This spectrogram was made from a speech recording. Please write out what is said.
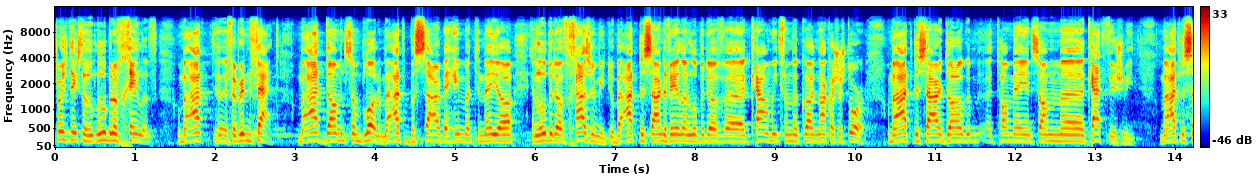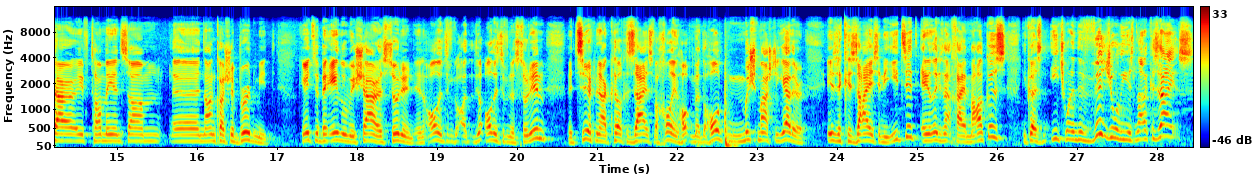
person takes a little bit of chelev, ma'at uh, forbidden fat, ma'at dam and some blood, ma'at basar behema tameya, and a little bit of chazer meat, ma'at basar nevela, and a little bit of uh, cow meat from the not kosher store, ma'at basar dog uh, tame and some uh, catfish meat, ma'at basar if tame and some uh, non kosher bird meat. To be'elu mishar asurin and all the different all these different asurim. The tzirif min akel kazayis v'cholin. The whole mishmash together is a kazayis and he eats it and he looks not chay malchus because each one individually is not a kazayis.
